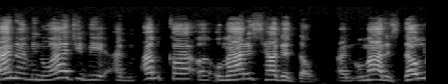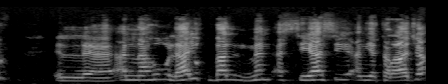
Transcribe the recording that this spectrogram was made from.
أنا من واجبي أن أبقى أمارس هذا الدور أن أمارس دور أنه لا يقبل من السياسي أن يتراجع.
